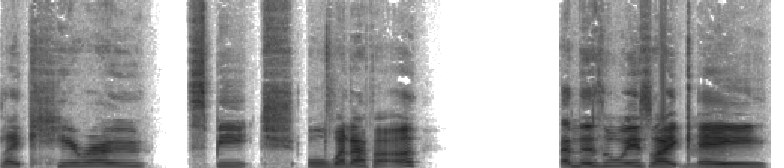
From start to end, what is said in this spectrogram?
like hero speech or whatever, and there's always like Mm. a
